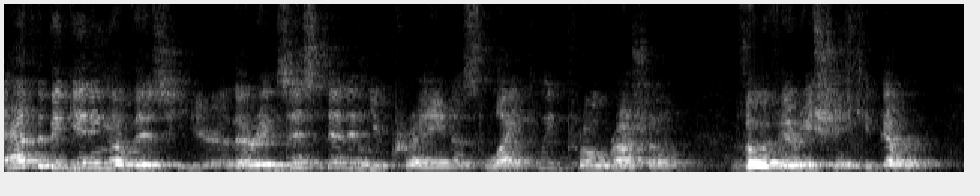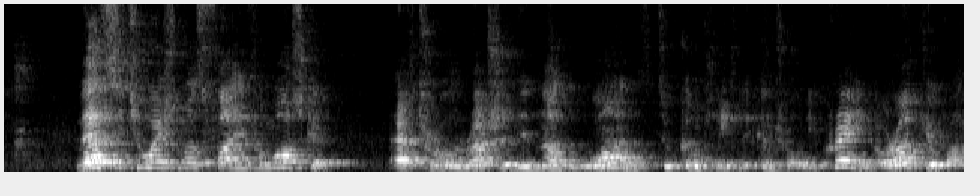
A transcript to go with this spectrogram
At the beginning of this year, there existed in Ukraine a slightly pro-Russian, though very shaky government. That situation was fine for Moscow. After all, Russia did not want to completely control Ukraine or occupy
